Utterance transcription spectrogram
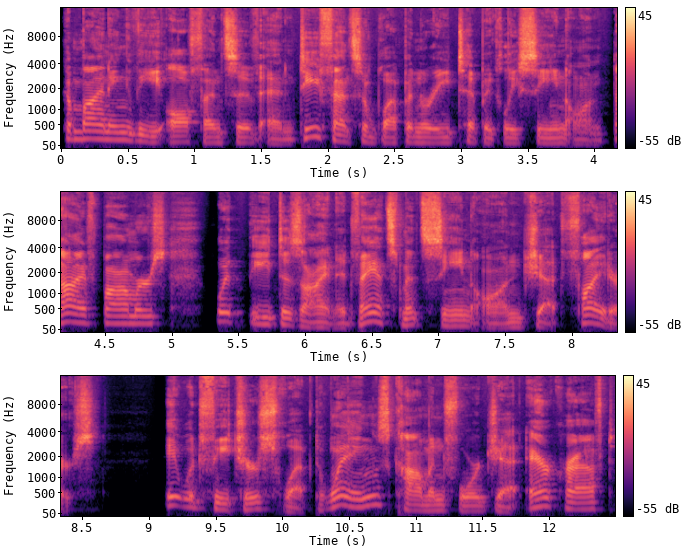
combining the offensive and defensive weaponry typically seen on dive bombers with the design advancements seen on jet fighters. It would feature swept wings common for jet aircraft,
